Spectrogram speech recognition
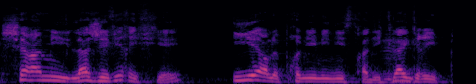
cher ami, là j'ai vérifié. Hier, le Premier ministre a dit que Mm. la grippe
